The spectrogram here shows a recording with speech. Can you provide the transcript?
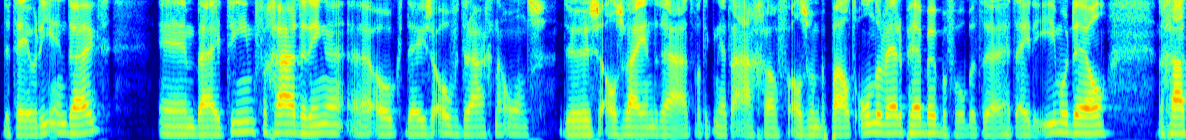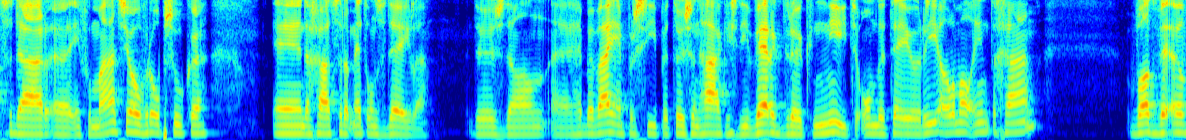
de theorie induikt. En bij teamvergaderingen uh, ook deze overdraagt naar ons. Dus als wij inderdaad, wat ik net aangaf, als we een bepaald onderwerp hebben, bijvoorbeeld uh, het EDI-model, dan gaat ze daar uh, informatie over opzoeken en dan gaat ze dat met ons delen. Dus dan hebben wij in principe tussen haakjes die werkdruk niet om de theorie allemaal in te gaan. Wat, we,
